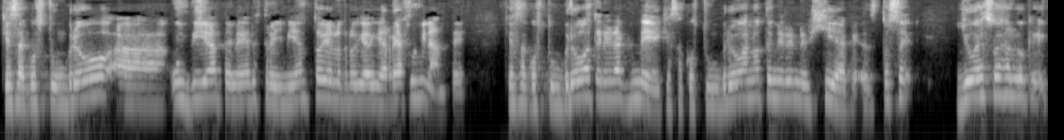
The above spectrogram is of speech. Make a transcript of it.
que se acostumbró a un día tener estreñimiento y al otro día diarrea fulminante que se acostumbró a tener acné, que se acostumbró a no tener energía. entonces, yo eso es algo que,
